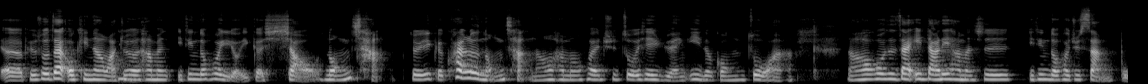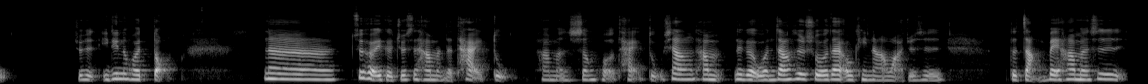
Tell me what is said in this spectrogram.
呃，比如说在 Okinawa，就是他们一定都会有一个小农场，嗯、就一个快乐农场，然后他们会去做一些园艺的工作啊，然后或是在意大利，他们是一定都会去散步，就是一定都会懂。那最后一个就是他们的态度，他们生活态度，像他们那个文章是说，在 Okinawa 就是。的长辈，他们是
